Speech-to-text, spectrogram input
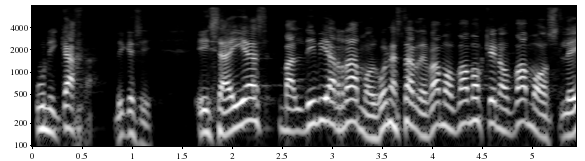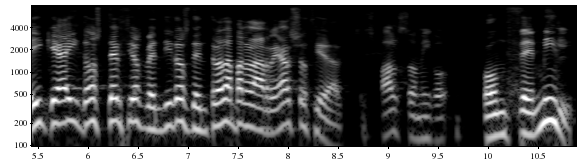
Unicaja, di que sí. Isaías Valdivia Ramos, buenas tardes, vamos, vamos, que nos vamos. Leí que hay dos tercios vendidos de entrada para la Real Sociedad. Eso es falso, amigo. 11.000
